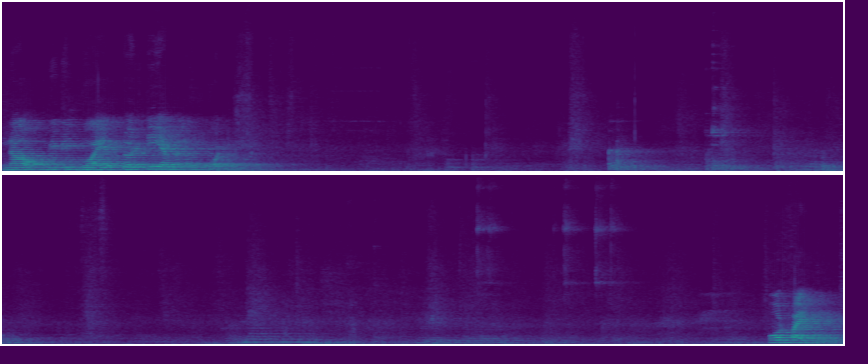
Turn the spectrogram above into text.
Now we will boil 20 ml of water. For 5 minutes.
